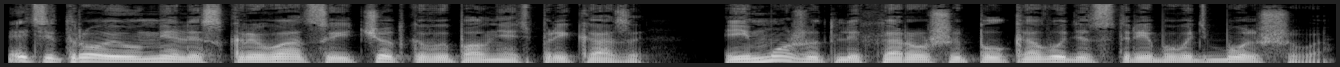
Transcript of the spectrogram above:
эти трое умели скрываться и четко выполнять приказы. И может ли хороший полководец требовать большего?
